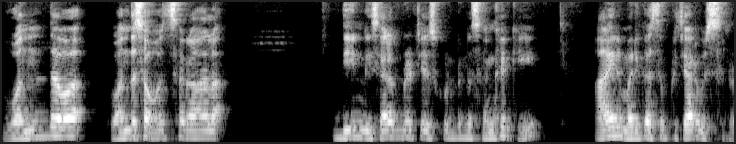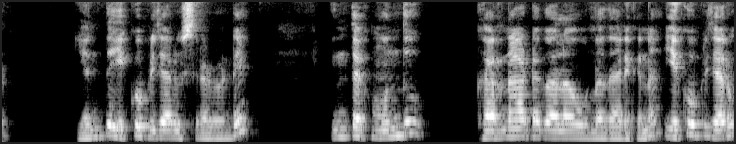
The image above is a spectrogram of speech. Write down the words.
వందవ వంద సంవత్సరాల దీన్ని సెలబ్రేట్ చేసుకుంటున్న సంఘకి ఆయన మరికాస్త ప్రచారం ఇస్తున్నాడు. ఎంత ఎక్కువ ప్రచారం ఇస్తున్నాడు అంటే ఇంతకుముందు కర్ణాటకలో ఉన్న దానికన్నా ఎక్కువ ప్రచారం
